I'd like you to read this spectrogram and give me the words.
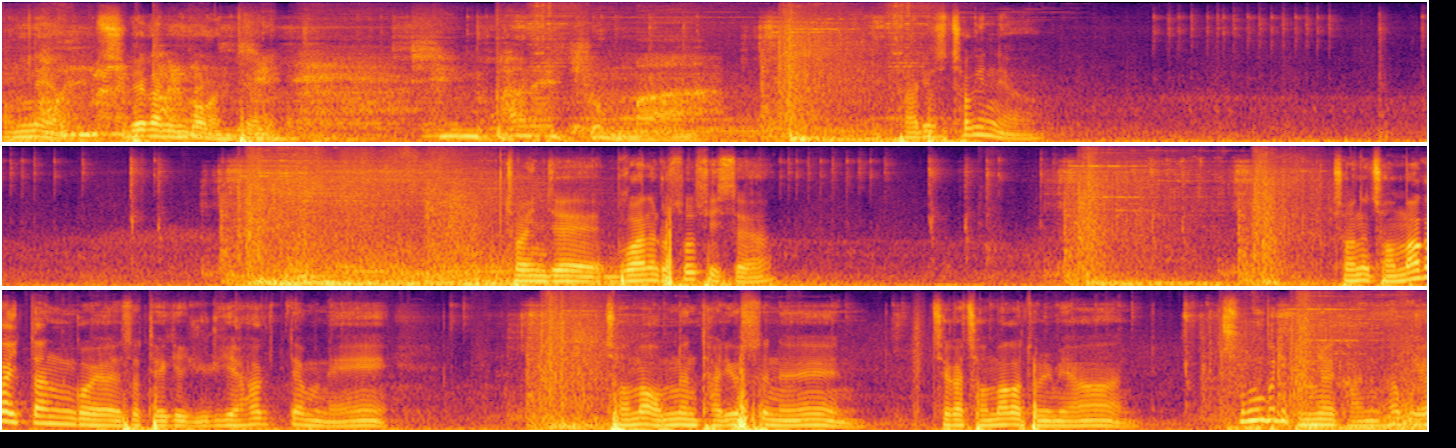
없네요. 집에 가는 것 같아요. 심판의 주마 다리우스 척 있네요. 저 이제 무한으로 쏠 수 있어요. 저는 점화가 있다는 거에서 되게 유리하기 때문에 점화 없는 다리우스는 제가 점화가 돌면 충분히 분열 가능하고요.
